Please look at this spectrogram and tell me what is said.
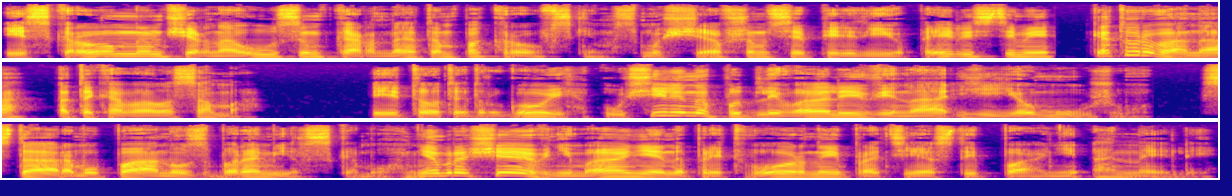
и скромным черноусым корнетом Покровским, смущавшимся перед ее прелестями, которого она атаковала сама. И тот, и другой усиленно подливали вина ее мужу, старому пану Сбаромирскому, не обращая внимания на притворные протесты пани Анели.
